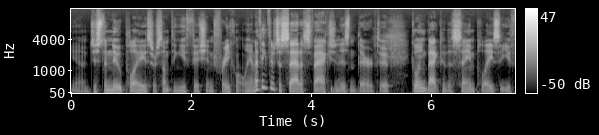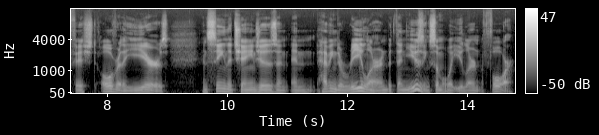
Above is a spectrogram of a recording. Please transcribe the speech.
you know just a new place or something you fish in frequently. And I think there's a satisfaction, isn't there, to going back to the same place that you fished over the years and seeing the changes and, and having to relearn, but then using some of what you learned before.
